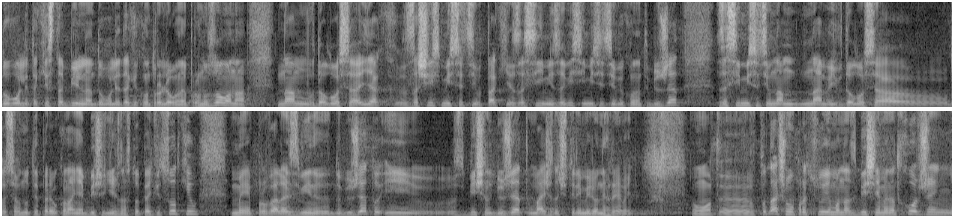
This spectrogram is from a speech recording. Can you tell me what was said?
доволі таки стабільна, доволі таки контрольована і прогнозована. Нам вдалося як за 6 місяців, так і за 7 і за 8 місяців виконати бюджет. За 7 місяців нам навіть вдалося е, досягнути перевиконання більше ніж на 105%. Ми провели зміни до бюджету і збільшили бюджет майже на 4 мільйони гривень. От. е, В подальшому працюємо над збільшеннями надходжень.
